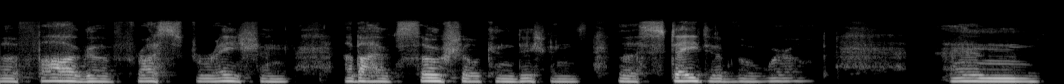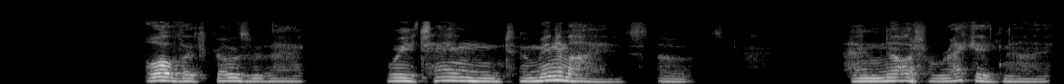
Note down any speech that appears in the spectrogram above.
the fog of frustration about social conditions, the state of the world, and all that goes with that. We tend to minimize those and not recognize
